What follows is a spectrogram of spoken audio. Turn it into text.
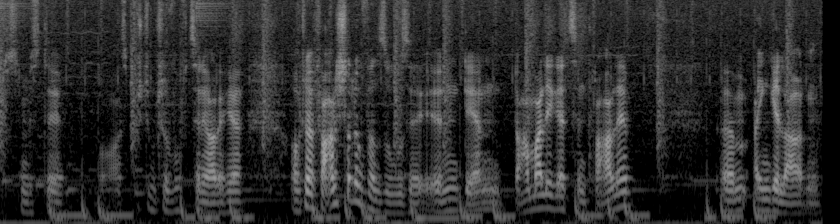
das müsste, boah, ist bestimmt schon 15 Jahre her, auf der Veranstaltung von SUSE in deren damaliger Zentrale ähm, eingeladen.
